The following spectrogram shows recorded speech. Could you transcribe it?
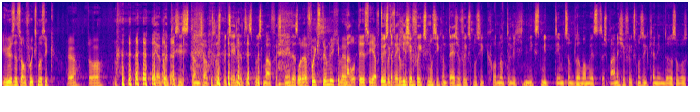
ich würde nicht sagen Volksmusik. Ja, da. ja gut, das ist dann schon ein bisschen spezieller, das muss man auch verstehen. Dass Oder volkstümliche, weil man, ist eher auf der Österreichische Volksmusik und deutsche Volksmusik hat natürlich nichts mit dem zu tun, wenn man jetzt spanische Volksmusik nimmt oder sowas.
